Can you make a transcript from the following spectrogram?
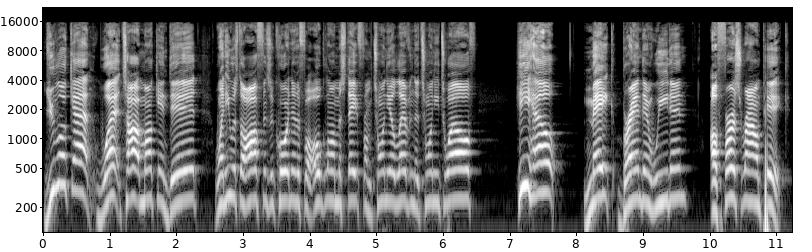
You look at what Todd Monken did when he was the offensive coordinator for Oklahoma State from 2011 to 2012. He helped make Brandon Weeden a first round pick.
